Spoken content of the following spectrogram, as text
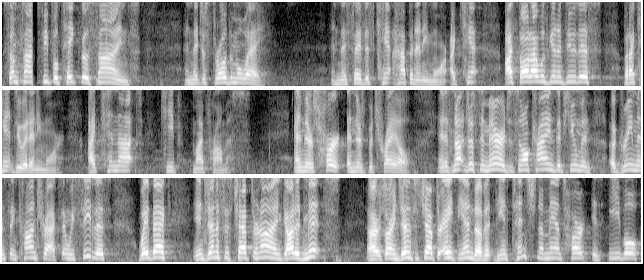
sometimes people take those signs and they just throw them away. And they say, This can't happen anymore. I can't, I thought I was going to do this, but I can't do it anymore. I cannot keep my promise. And there's hurt and there's betrayal. And it's not just in marriage, it's in all kinds of human agreements and contracts. And we see this way back in Genesis chapter 9. God admits, uh, sorry, in Genesis chapter 8, the end of it, the intention of man's heart is evil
